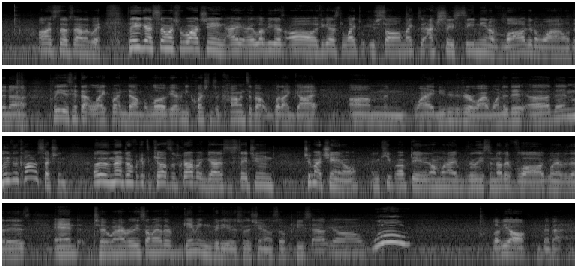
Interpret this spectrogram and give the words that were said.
all that stuff's out of the way. Thank you guys so much for watching. I, I love you guys all. If you guys liked what you saw and like to actually see me in a vlog in a while, then uh, please hit that like button down below. If you have any questions or comments about what I got um, and why I needed it or why I wanted it, uh, then leave in the comment section. Other than that, don't forget to kill that subscribe button, guys, to stay tuned to my channel and keep updated on when I release another vlog, whenever that is, and to when I release all my other gaming videos for this channel. So peace out, y'all. Woo! Love you all. Bye-bye.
